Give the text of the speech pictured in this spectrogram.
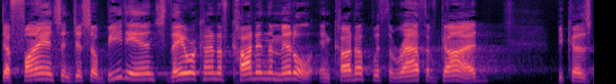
defiance and disobedience, they were kind of caught in the middle and caught up with the wrath of God because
